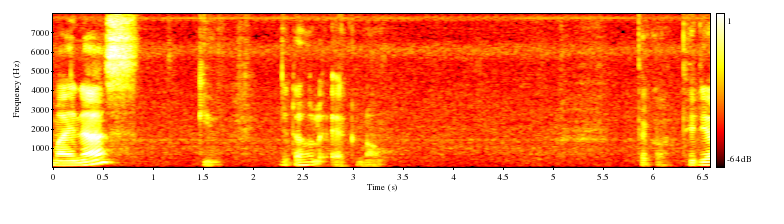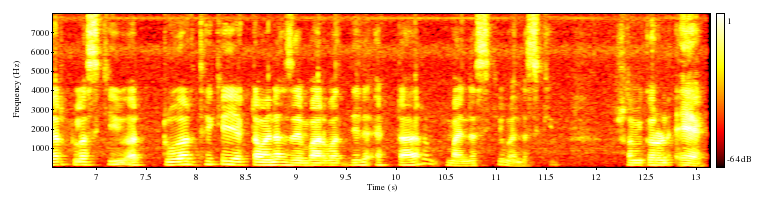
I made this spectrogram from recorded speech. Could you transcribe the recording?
মাইনাস কিউ এটা হলো এক নং। দেখো থ্রি আর প্লাস কিউ আর টু আর থেকে একটা মাইনাস আছে বারবার দিলে একটা R minus Q minus Q সমীকরণ এক।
